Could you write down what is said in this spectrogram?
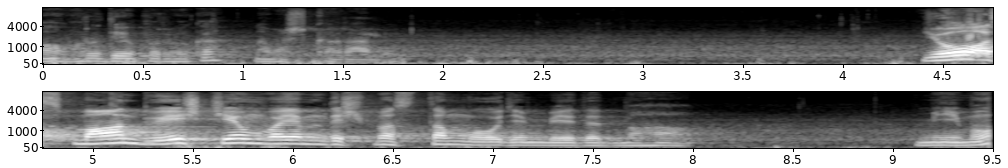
మా హృదయపూర్వక నమస్కారాలు. యో అస్మాన్ ద్వేష్ట్యం వయం దిష్మస్తం ఓజం వేదద్మహ. మేము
